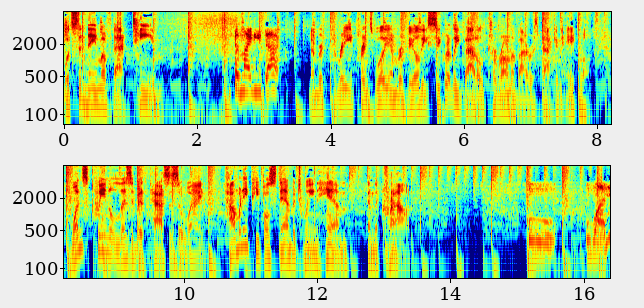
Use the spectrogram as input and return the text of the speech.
What's the name of that team? The Mighty Ducks. Number three, Prince William revealed he secretly battled coronavirus back in April. Once Queen Elizabeth passes away, how many people stand between him and the crown? Ooh, one.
